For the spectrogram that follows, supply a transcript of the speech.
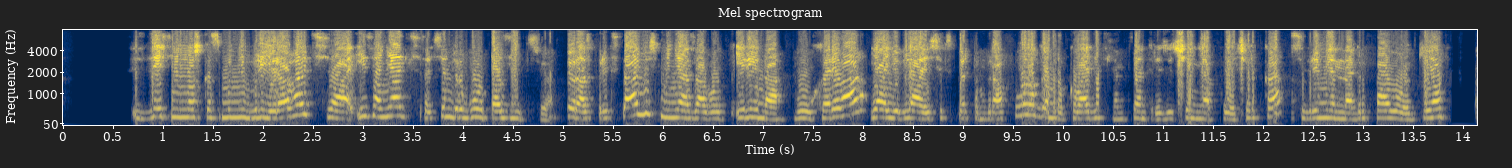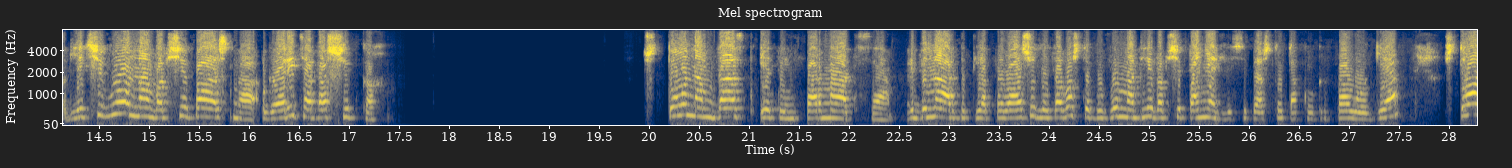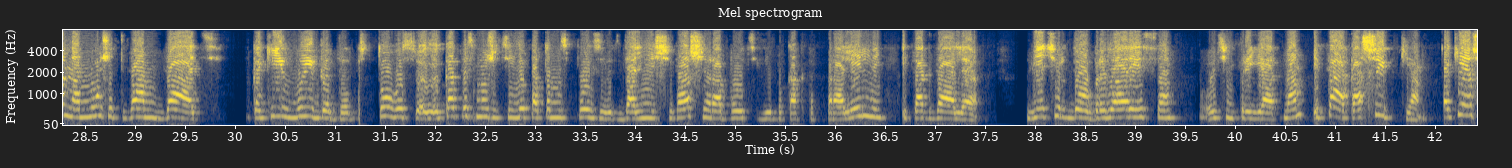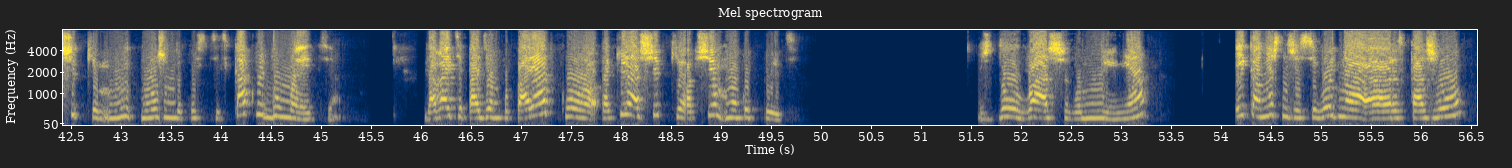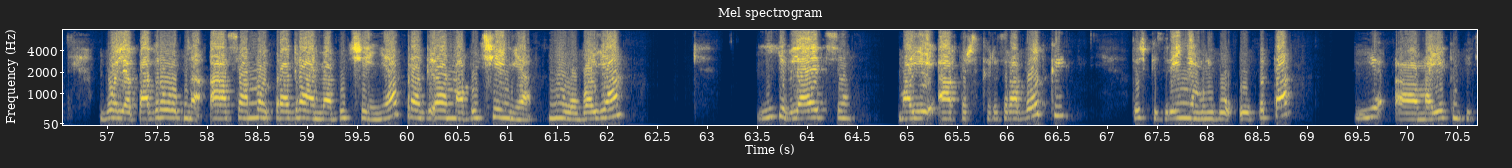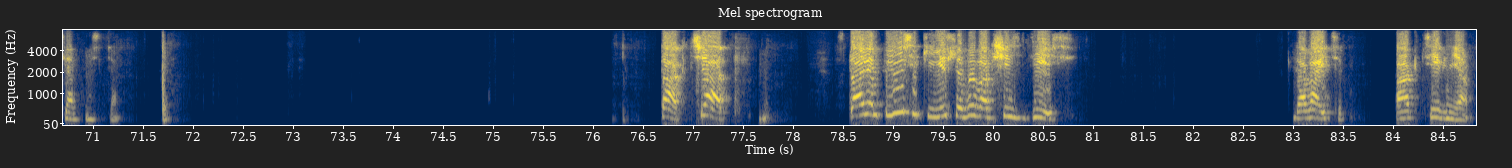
здесь немножко сманеврировать а, и занять совсем другую позицию. Еще раз представлюсь, меня зовут Ирина Бухарева, я являюсь экспертом-графологом, руководителем Центра изучения почерка, современная графология. Для чего нам вообще важно поговорить об ошибках? Что нам даст эта информация? Вебинар этот я провожу для того, чтобы вы могли вообще понять для себя, что такое графология, что она может вам дать, какие выгоды, что вы, как вы сможете ее потом использовать в дальнейшей вашей работе, либо как-то параллельной и так далее. Вечер добрый, Лариса. Очень приятно. Итак, ошибки. Какие ошибки мы можем допустить? Как вы думаете? Давайте пойдем по порядку. Какие ошибки вообще могут быть? Жду вашего мнения. И, конечно же, сегодня э, расскажу более подробно о самой программе обучения. Программа обучения новая и является моей авторской разработкой с точки зрения моего опыта и а, моей компетентности. Так, чат. Ставим плюсики, если вы вообще здесь. Давайте поактивнее.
